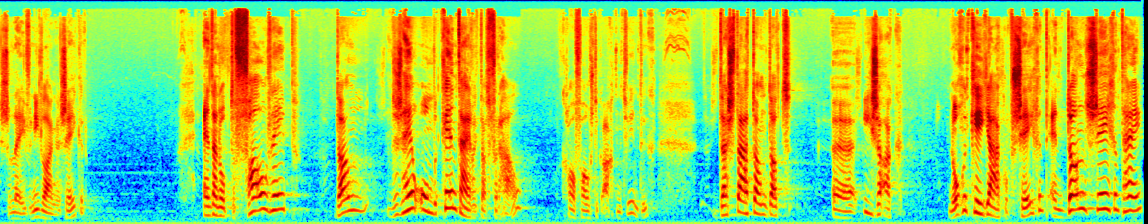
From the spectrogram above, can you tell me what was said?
Ze leven niet langer zeker. En dan op de valreep, dan, is heel onbekend eigenlijk dat verhaal. Ik geloof hoofdstuk 28. Daar staat dan dat uh, Isaac nog een keer Jacob zegent. En dan zegent hij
